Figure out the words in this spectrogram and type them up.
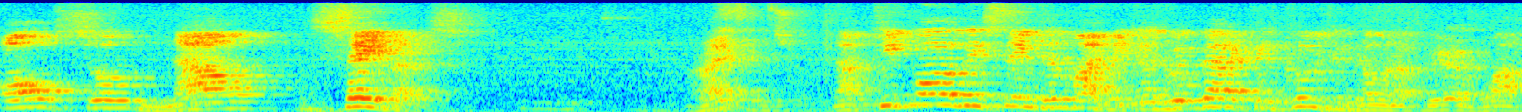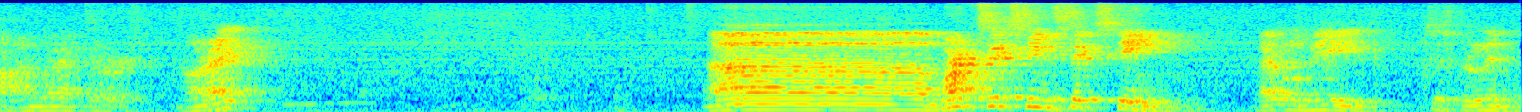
also now save us. All right? Now keep all of these things in mind because we've got a conclusion coming up here. Wow, I'm gonna have to hurry. All right? Uh, Mark 16, 16. That will be Sister Linda.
